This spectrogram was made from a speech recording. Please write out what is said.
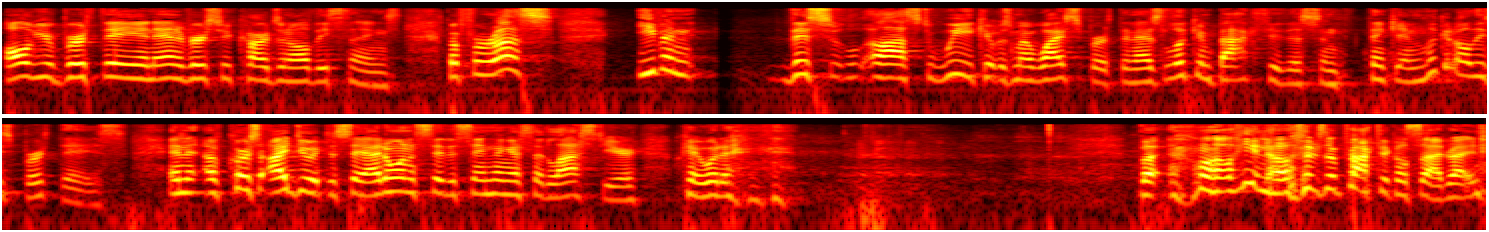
all of your birthday and anniversary cards and all these things. But for us, even this last week, it was my wife's birthday, and I was looking back through this and thinking, look at all these birthdays. And of course, I do it to say, I don't want to say the same thing I said last year. Okay, what? A But, well, you know, there's a practical side, right?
